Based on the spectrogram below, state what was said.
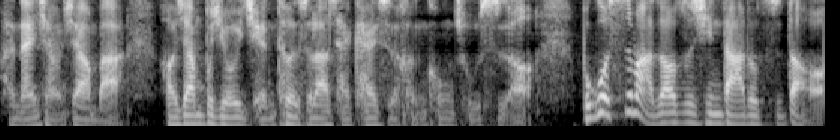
很难想象吧？好像不久以前特斯拉才开开始横空出世哦。不过司马昭之心大家都知道哦，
